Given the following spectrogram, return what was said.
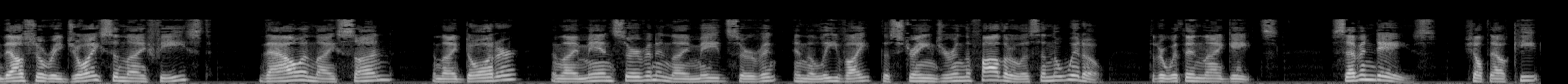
And thou shalt rejoice in thy feast, thou and thy son and thy daughter and thy manservant and thy maidservant and the Levite, the stranger and the fatherless and the widow that are within thy gates. Seven days shalt thou keep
